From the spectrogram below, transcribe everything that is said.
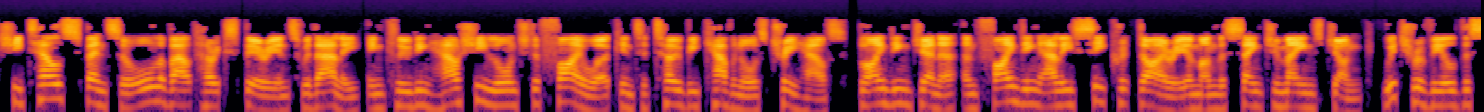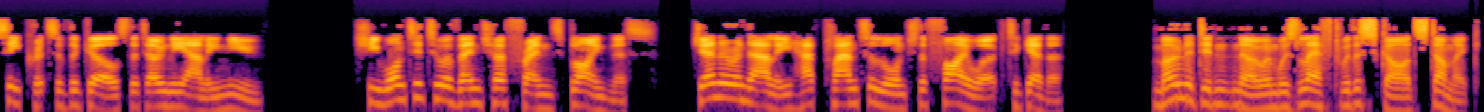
She tells Spencer all about her experience with Ali, including how she launched a firework into Toby Cavanaugh's treehouse, blinding Jenna, and finding Ali's secret diary among the St. Germain's junk, which revealed the secrets of the girls that only Ali knew. She wanted to avenge her friend's blindness. Jenna and Ali had planned to launch the firework together. Mona didn't know and was left with a scarred stomach.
